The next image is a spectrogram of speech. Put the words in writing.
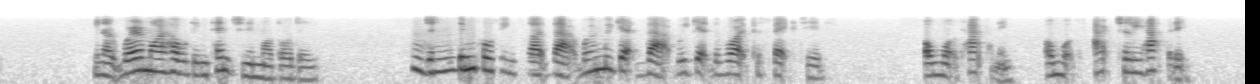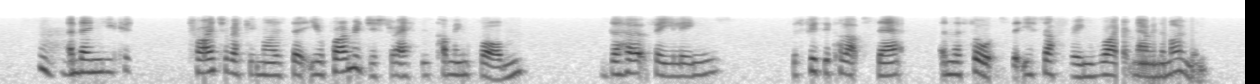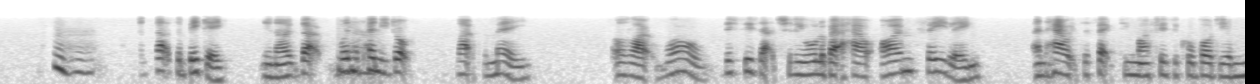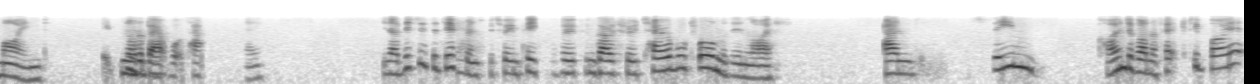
You know, where am I holding tension in my body? Mm-hmm. Just simple things like that. When we get that, we get the right perspective on what's happening, on what's actually happening. Mm-hmm. And then you could try to recognize that your primary distress is coming from the hurt feelings, the physical upset, and the thoughts that you're suffering right now in the moment. Mm-hmm. And that's a biggie, you know. That when yeah. the penny drops, like for me, I was like, whoa, this is actually all about how I'm feeling and how it's affecting my physical body and mind. It's not mm-hmm. about what's happening. You know, this is the difference between people who can go through terrible traumas in life and seem kind of unaffected by it,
